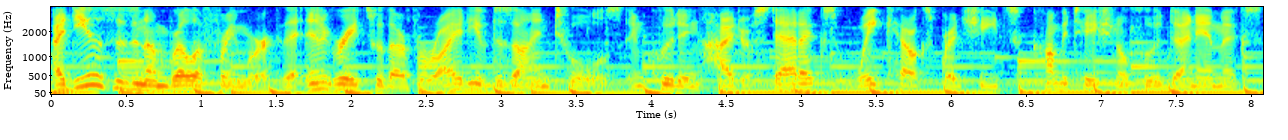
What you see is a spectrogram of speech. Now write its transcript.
IDEOS is an umbrella framework that integrates with our variety of design tools, including hydrostatics, weight calc spreadsheets, computational fluid dynamics,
